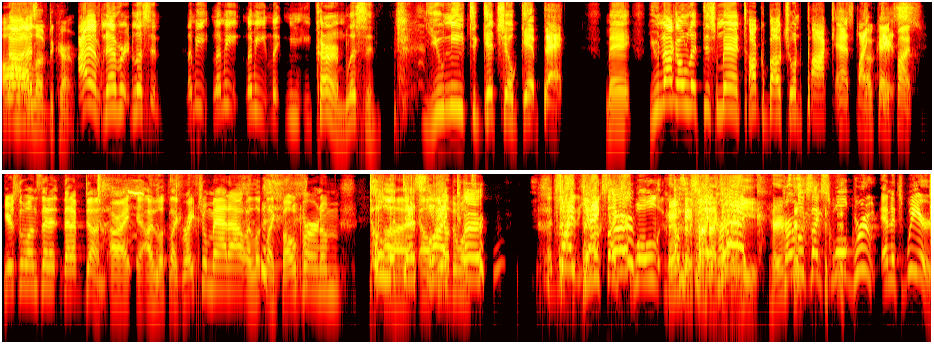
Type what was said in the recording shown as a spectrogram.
All Nah, love to Kerm. I have never listen. Let me, let me, let me, let, Kerm, listen. you need to get your get back, man. You're not gonna let this man talk about you on the podcast like okay, this. Okay, fine. Here's the ones that that I've done. All right, I look like Rachel Maddow. I look like Bo Burnham. Don't let Uh, that all the slide, other ones- Kerm. Listen, Fight he back, looks like Kerm. swole. Kerm's okay, gonna come fine, back with the heat. Kerm's looks like swole Groot, and it's weird.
